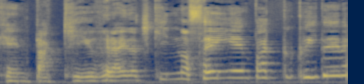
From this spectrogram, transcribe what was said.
ケンタッキーフライドチキンの1000円パック食いてえな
